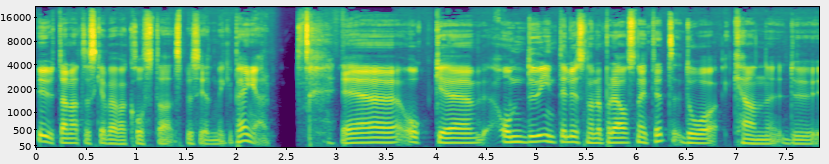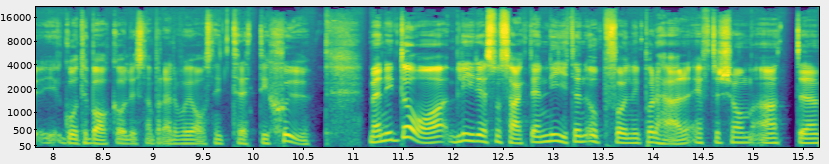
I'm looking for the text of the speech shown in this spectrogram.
utan att det ska behöva kosta speciellt mycket pengar. Eh, och eh, om du inte lyssnade på det avsnittet, då kan du gå tillbaka och lyssna på det. Det var ju avsnitt 37. Men idag blir det som sagt en liten uppföljning på det här eftersom att eh,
